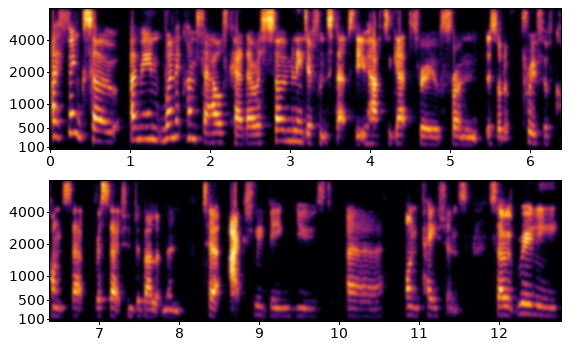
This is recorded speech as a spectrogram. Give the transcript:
I think so. I mean, when it comes to healthcare, there are so many different steps that you have to get through from the sort of proof of concept, research and development to actually being used uh, on patients. So it really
